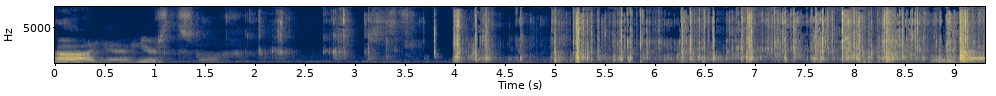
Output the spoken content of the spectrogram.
Ah, yeah, here's the stuff. Here we go.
